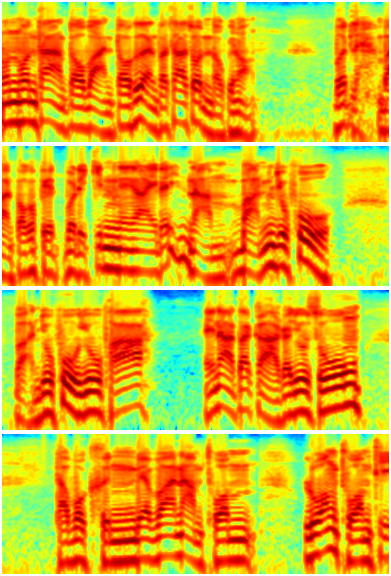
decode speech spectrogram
นนหนทางต่อบ้านต่อเฮือนประชาชนดอกพี่น้อง เบิดแหละบ้านพอกระเพชรบ่ได้กินง่ายๆได้หน้ำบ้านมันอยู่ผู้บ้านอยู่ผู้อยู่ผาให้หน้าตากาก็อยู่สูง ถ้าบ่ขึ้นแบบว่าน้ำท่วมหลวงท่วมที่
